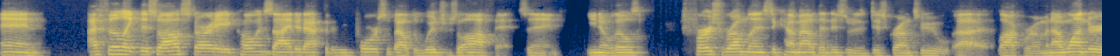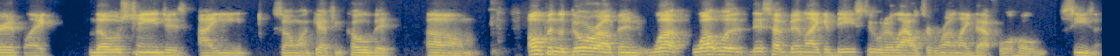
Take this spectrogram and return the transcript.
And I feel like this all started, it coincided after the reports about the Wizards offense and, you know, those first rumblings to come out that this was a disgruntled uh, locker room. And I wonder if, like, those changes, i.e., someone catching COVID, um, open the door up and what what would this have been like if these two were allowed to run like that for a whole season?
